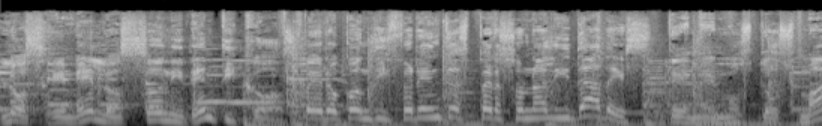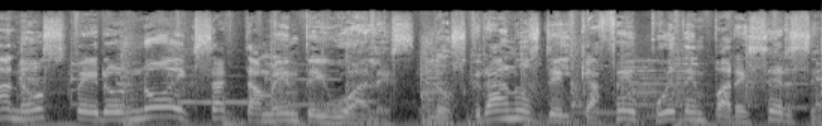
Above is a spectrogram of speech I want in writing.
Los gemelos son idénticos, pero con diferentes personalidades. Tenemos dos manos, pero no exactamente iguales. Los granos del café pueden parecerse,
